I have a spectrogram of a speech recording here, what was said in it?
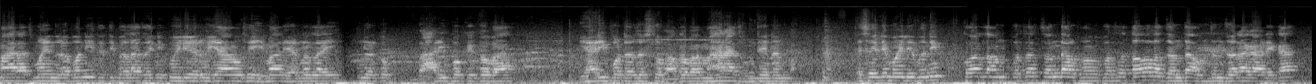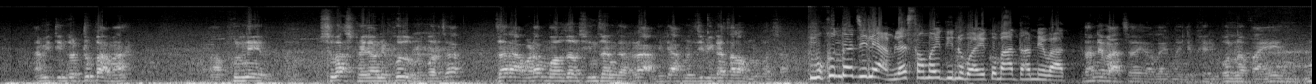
महाराज महेन्द्र पनि त्यति बेला चाहिँ नि कुहिरेहरू यहाँ आउँथे हिमाल हेर्नलाई उनीहरूको भारी बोकेको भए ह्यारी पोटर जस्तो भएको भए महाराज हुन्थेनन्। त्यसैले मैले पनि कर लाउनुपर्छ चन्दा उठाउनुपर्छ तल जनता हुन्छन् जरा गाडेका। हामी तिनको टुप्पामा फुल्ने सुवास फैलाउने फुल हुनुपर्छ। जराबाट मलजल सिञ्चन गरेर हामीले आफ्नो जीविका चलाउनुपर्छ। मुकुन्दजीले हामीलाई समय दिनुभएकोमा धन्यवाद। धन्यवाद छ यहाँलाई मैले फेरि बोल्न पाएँ। म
